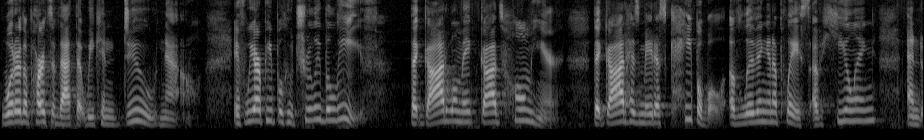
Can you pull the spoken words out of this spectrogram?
what are the parts of that that we can do now? If we are people who truly believe that God will make God's home here, that God has made us capable of living in a place of healing and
